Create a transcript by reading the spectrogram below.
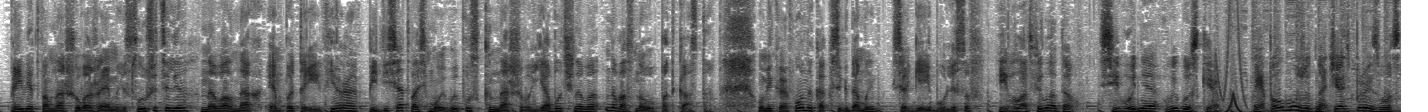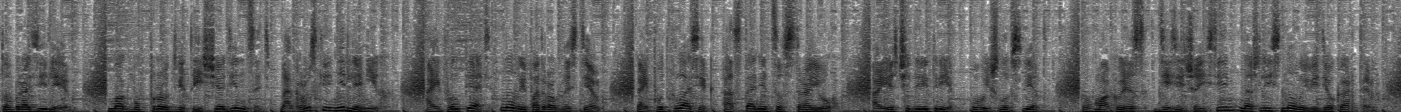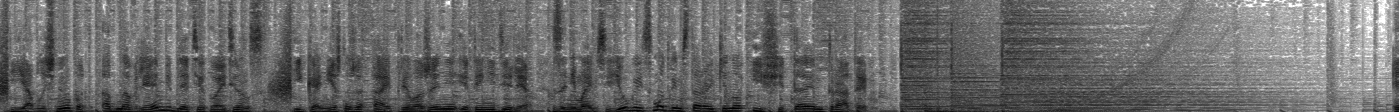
Привет вам, наши уважаемые слушатели! На волнах MP3 эфира 58-й выпуск нашего яблочного новостного подкаста. У микрофона, как всегда, мы, Сергей Болесов и Влад Филатов. Сегодня в выпуске. Apple может начать производство в Бразилии. MacBook Pro 2011. Нагрузки не для них. iPhone 5. Новые подробности. iPod Classic останется в строю. iOS 4.3 вышла в свет. В macOS 10.6.7 нашлись новые видеокарты. Яблочный опыт. Обновляем библиотеку в iTunes. И, конечно же, i-приложение этой недели. Занимаемся йогой, смотрим старое кино и считаем траты.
